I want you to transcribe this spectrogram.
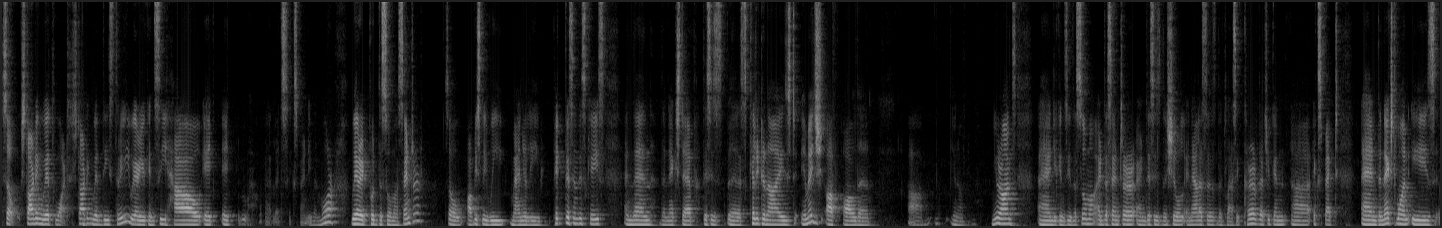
so starting with what? Starting with these three where you can see how it, it let's expand even more, where it put the Soma center. So obviously we manually picked this in this case and then the next step, this is the skeletonized image of all the, um, you know, neurons. And you can see the soma at the center. And this is the Sholl analysis, the classic curve that you can uh, expect. And the next one is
